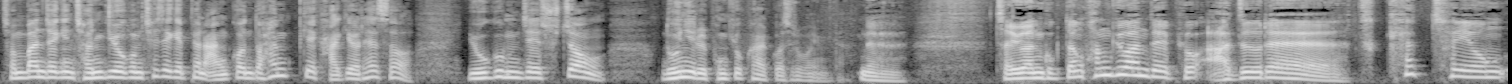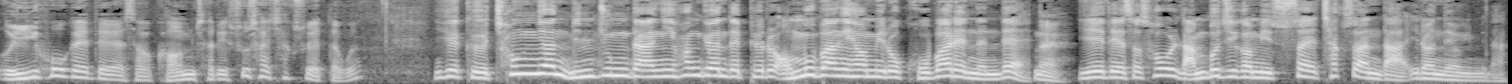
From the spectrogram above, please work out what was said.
전반적인 전기 요금 체제 개편 안건도 함께 가결해서 요금제 수정 논의를 본격화할 것으로 보입니다. 네. 자유한국당 황교안 대표 아들의 특혜 채용 의혹에 대해서 검찰이 수사에 착수했다고요? 이게 그 청년 민중당이 황교안 대표를 업무방해 혐의로 고발했는데 네. 이에 대해서 서울 남부지검이 수사에 착수한다 이런 내용입니다.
